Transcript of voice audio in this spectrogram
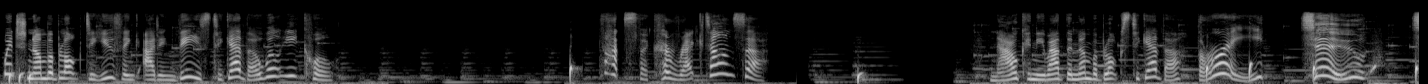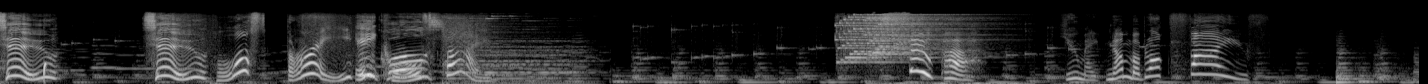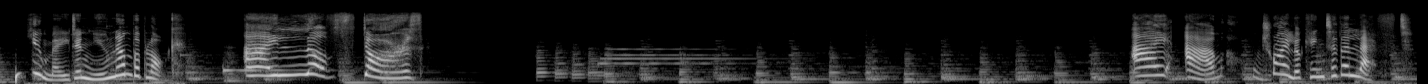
Which number block do you think adding these together will equal? That's the correct answer. Now can you add the number blocks together? Three Two. Two. Two. plus three Equals five. Super! You made number block 5. You made a new number block. I love stars. Am Try looking to the left.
